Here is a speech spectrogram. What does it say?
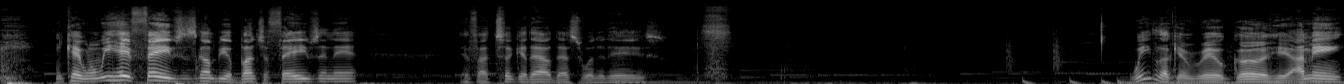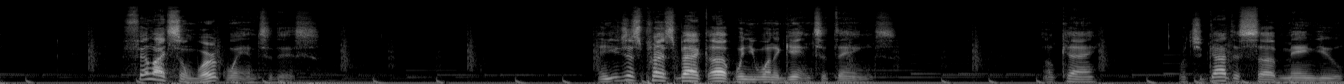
okay, when we hit faves, it's gonna be a bunch of faves in there. If I took it out, that's what it is. We looking real good here. I mean, feel like some work went into this. And you just press back up when you want to get into things. Okay. But you got the sub menu.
